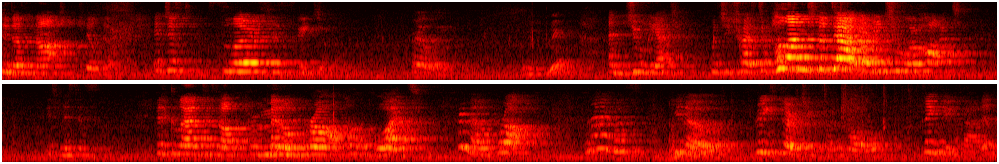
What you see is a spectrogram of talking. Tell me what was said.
it does not kill him. It just slurs his speech. Really? Mhm. And Juliet, when she tries to plunge the dagger into her heart, it misses. It glances off her metal bra. Her what? Her metal bra. When I was, you know, researching for the role, thinking about it,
